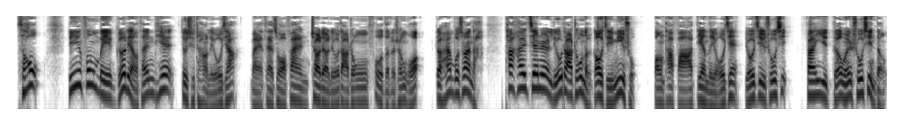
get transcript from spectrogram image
此后，林峰每隔两三天就去趟刘家买菜做饭，照料刘大忠父子的生活。这还不算呢，他还兼任刘大忠的高级秘书，帮他发电子邮件、邮寄书信、翻译德文书信等，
